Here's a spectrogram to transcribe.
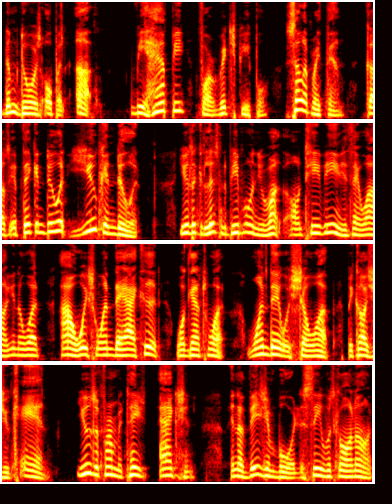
them doors open up. Be happy for rich people. Celebrate them. Because if they can do it, you can do it. You look listen to people and you watch on TV and you say, wow, you know what? I wish one day I could. Well, guess what? One day will show up because you can. Use affirmative action in a vision board to see what's going on.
